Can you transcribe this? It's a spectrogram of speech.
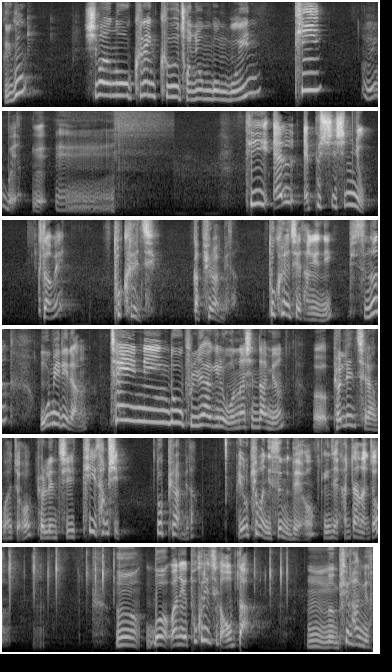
그리고 시마노 크랭크 전용 공구인 T 에, 뭐야 왜, 에, TLFC16 그 다음에 토크렌치가 필요합니다. 토크렌치에 당연히 피스는 5mm랑 체이닝도 분리하기를 원하신다면 어, 별렌치라고 하죠. 별렌치 T30도 필요합니다. 이렇게만 있으면 돼요. 굉장히 간단하죠. 어, 뭐 만약에 토크렌치가 없다. 음, 음, 필요합니다.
